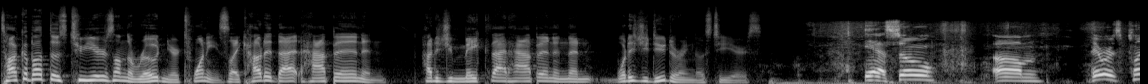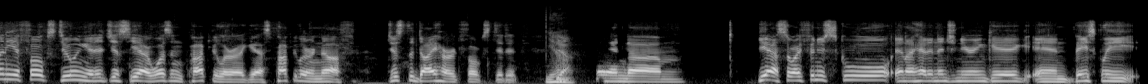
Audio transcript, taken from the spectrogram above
Talk about those two years on the road in your twenties. Like, how did that happen, and how did you make that happen, and then what did you do during those two years? yeah so um there was plenty of folks doing it it just yeah it wasn't popular i guess popular enough just the diehard folks did it Yeah. and um, yeah, so I finished school and I had an engineering gig, and basically,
